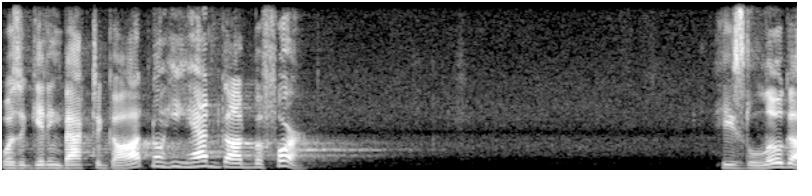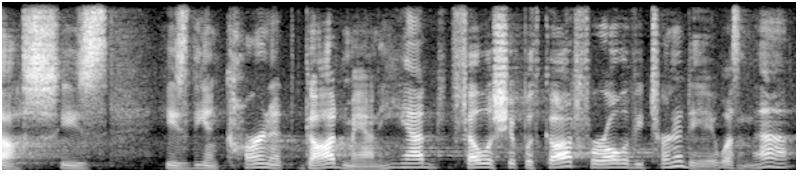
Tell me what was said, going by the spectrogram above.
Was it getting back to God? No, he had God before. He's Logos, he's, he's the incarnate God man. He had fellowship with God for all of eternity. It wasn't that.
